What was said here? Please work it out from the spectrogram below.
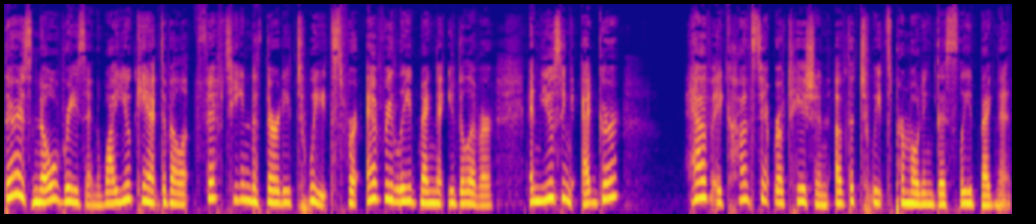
There is no reason why you can't develop 15 to 30 tweets for every lead magnet you deliver, and using Edgar, have a constant rotation of the tweets promoting this lead magnet.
